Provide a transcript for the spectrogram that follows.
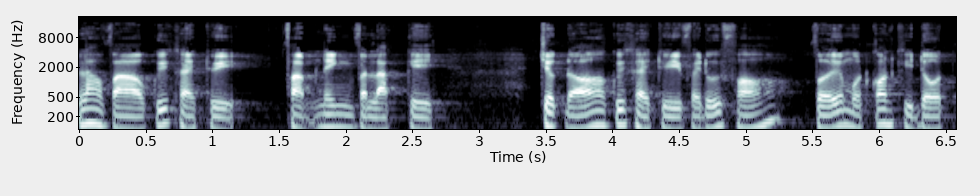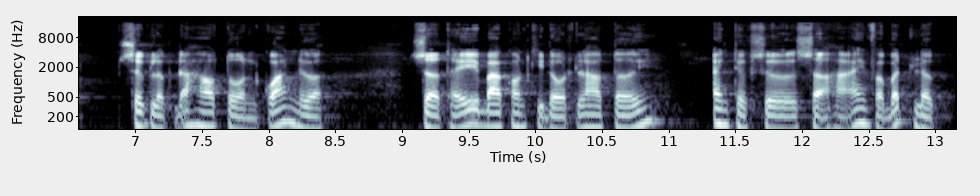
Lao vào Quý Khải Thụy, Phạm Ninh và Lạc Kỳ. Trước đó, Quý Khải Thụy phải đối phó Với một con khỉ đột, Sức lực đã hao tổn quá nửa. Giờ thấy ba con khỉ đột lao tới, Anh thực sự sợ hãi và bất lực.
